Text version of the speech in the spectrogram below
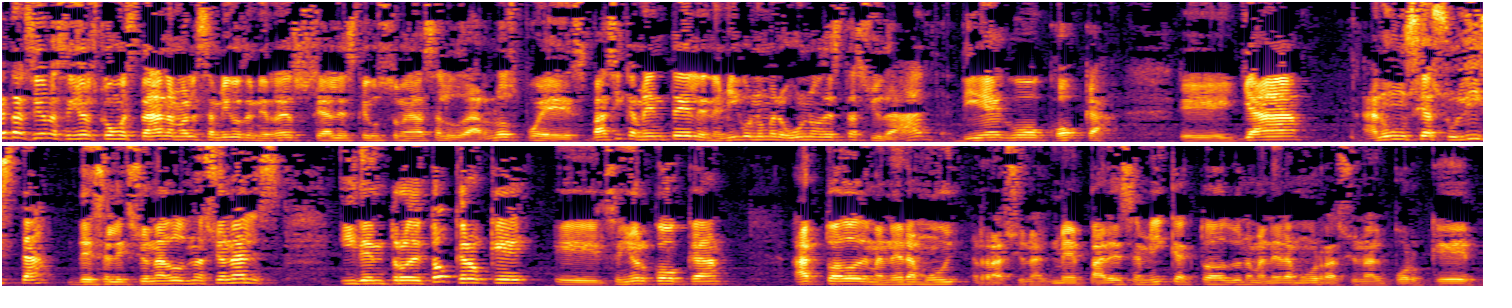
¿Qué tal, señoras y señores? ¿Cómo están, amables amigos de mis redes sociales? Qué gusto me da saludarlos. Pues básicamente el enemigo número uno de esta ciudad, Diego Coca, eh, ya anuncia su lista de seleccionados nacionales. Y dentro de todo, creo que eh, el señor Coca ha actuado de manera muy racional. Me parece a mí que ha actuado de una manera muy racional porque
